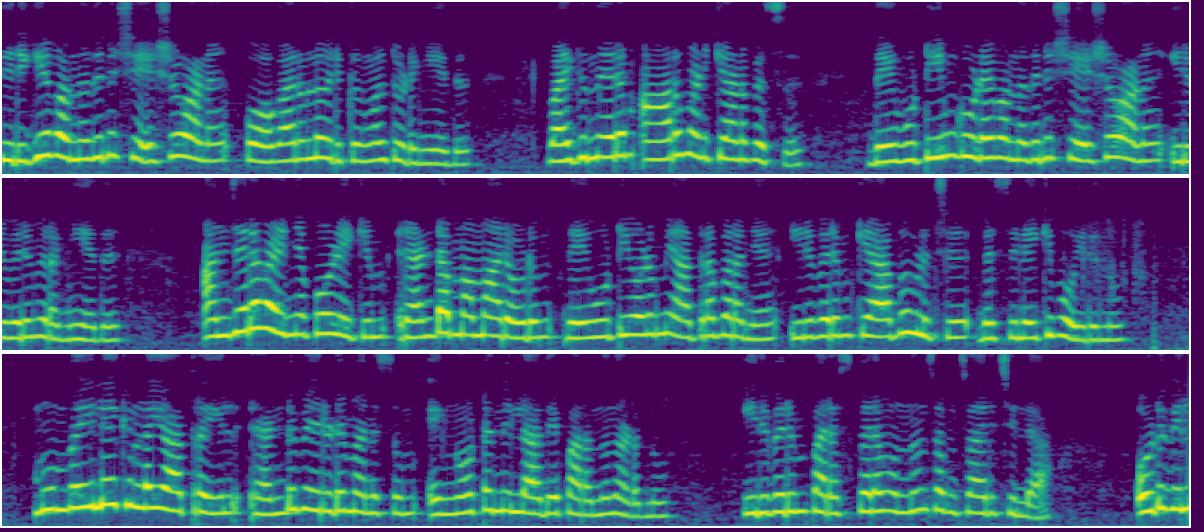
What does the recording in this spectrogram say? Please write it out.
തിരികെ വന്നതിന് ശേഷമാണ് പോകാനുള്ള ഒരുക്കങ്ങൾ തുടങ്ങിയത്. വൈകുന്നേരം ആറു മണിക്കാണ് ബസ്. ദേവൂട്ടിയും കൂടെ വന്നതിന് ശേഷമാണ് ഇരുവരും ഇറങ്ങിയത്. അഞ്ചര കഴിഞ്ഞപ്പോഴേക്കും രണ്ടമ്മമാരോടും ദേവൂട്ടിയോടും യാത്ര പറഞ്ഞ് ഇരുവരും ക്യാബ് വിളിച്ച് ബസ്സിലേക്ക് പോയിരുന്നു. മുംബൈയിലേക്കുള്ള യാത്രയിൽ രണ്ടുപേരുടെ മനസ്സും എങ്ങോട്ടെന്നില്ലാതെ പറന്നു നടന്നു. ഇരുവരും പരസ്പരം ഒന്നും സംസാരിച്ചില്ല. ഒടുവിൽ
